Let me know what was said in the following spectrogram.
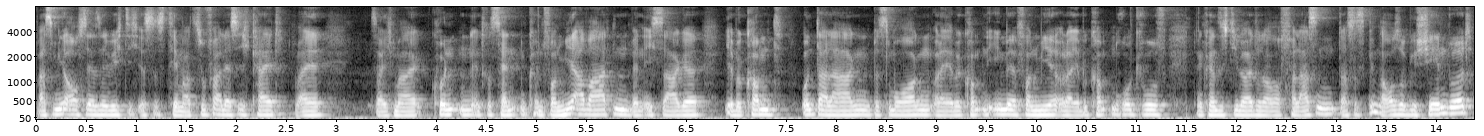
was mir auch sehr, sehr wichtig ist, ist das Thema Zuverlässigkeit, weil sage ich mal, Kunden, Interessenten können von mir erwarten, wenn ich sage, ihr bekommt Unterlagen bis morgen oder ihr bekommt eine E-Mail von mir oder ihr bekommt einen Rückruf, dann können sich die Leute darauf verlassen, dass es genauso geschehen wird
